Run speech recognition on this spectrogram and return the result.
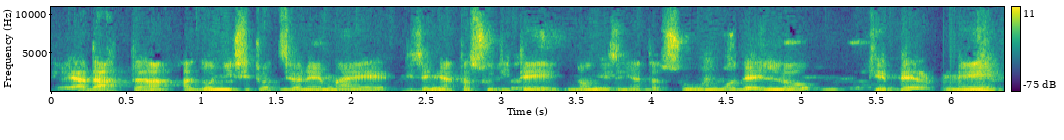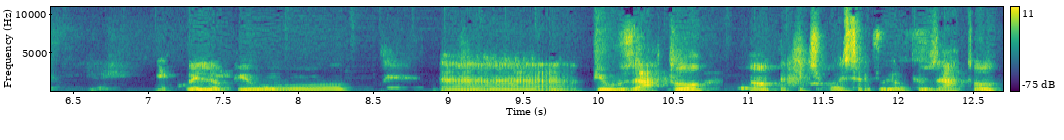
è adatta ad ogni situazione, ma è disegnata su di te, non disegnata su un modello che per me è quello più, uh, più usato, no? perché ci può essere quello più usato,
